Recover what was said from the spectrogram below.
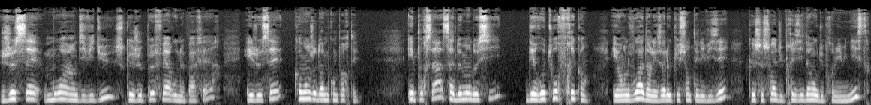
Je sais, moi, individu, ce que je peux faire ou ne pas faire, et je sais comment je dois me comporter. Et pour ça, ça demande aussi des retours fréquents. Et on le voit dans les allocutions télévisées, que ce soit du président ou du Premier ministre,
